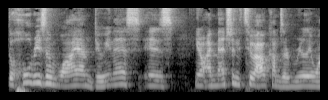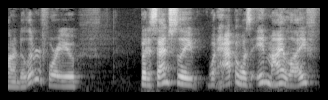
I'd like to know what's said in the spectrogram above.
the whole reason why I'm doing this is, you know, I mentioned the two outcomes I really want to deliver for you. But essentially, what happened was in my life,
